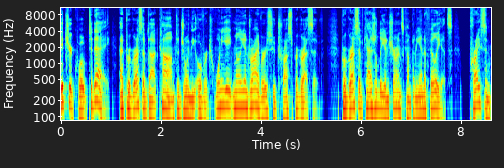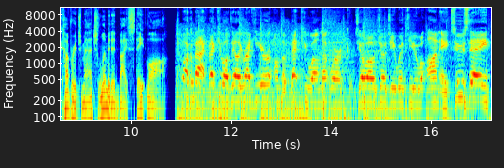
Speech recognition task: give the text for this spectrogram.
Get your quote today at progressive.com to join the over 28 million drivers who trust Progressive. Progressive Casualty Insurance Company and Affiliates. Price and coverage match limited by state law. Welcome back. BetQL Daily right here on the BetQL Network. Joe O, Joe G with you on a Tuesday.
